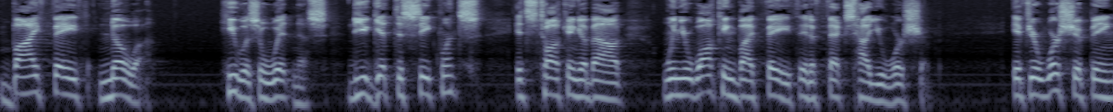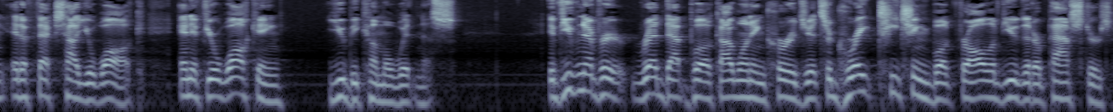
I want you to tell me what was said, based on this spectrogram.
by faith, Noah, he was a witness. Do you get the sequence? It's talking about when you're walking by faith, it affects how you worship. If you're worshiping, it affects how you walk. And if you're walking, you become a witness. If you've never read that book, I want to encourage you. It's a great teaching book for all of you that are pastors.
